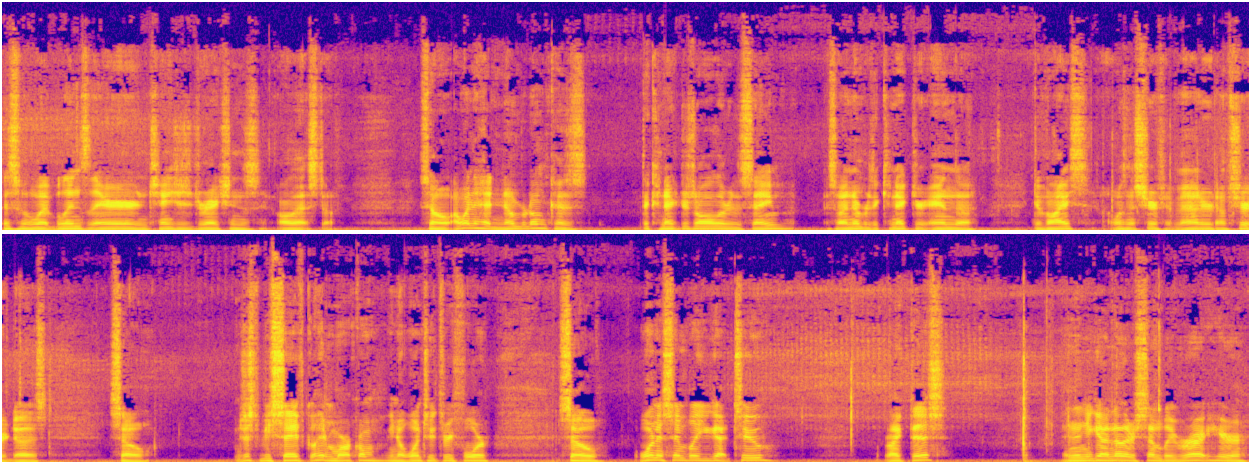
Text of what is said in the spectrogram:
This is what blends the air and changes directions, all that stuff. So I went ahead and numbered them because the connectors all are the same. So I numbered the connector and the device. I wasn't sure if it mattered. I'm sure it does. So just to be safe, go ahead and mark them, you know, one, two, three, four. So one assembly, you got two like this. And then you got another assembly right here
